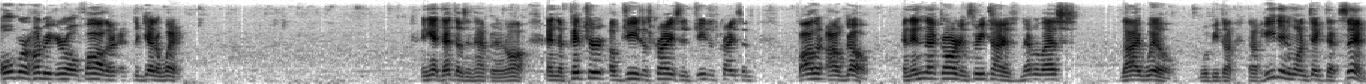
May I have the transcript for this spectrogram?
over 100-year-old father to get away. And yet that doesn't happen at all. And the picture of Jesus Christ is Jesus Christ says, Father, I'll go. And in that garden three times, nevertheless, thy will will be done. Now, he didn't want to take that sin.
